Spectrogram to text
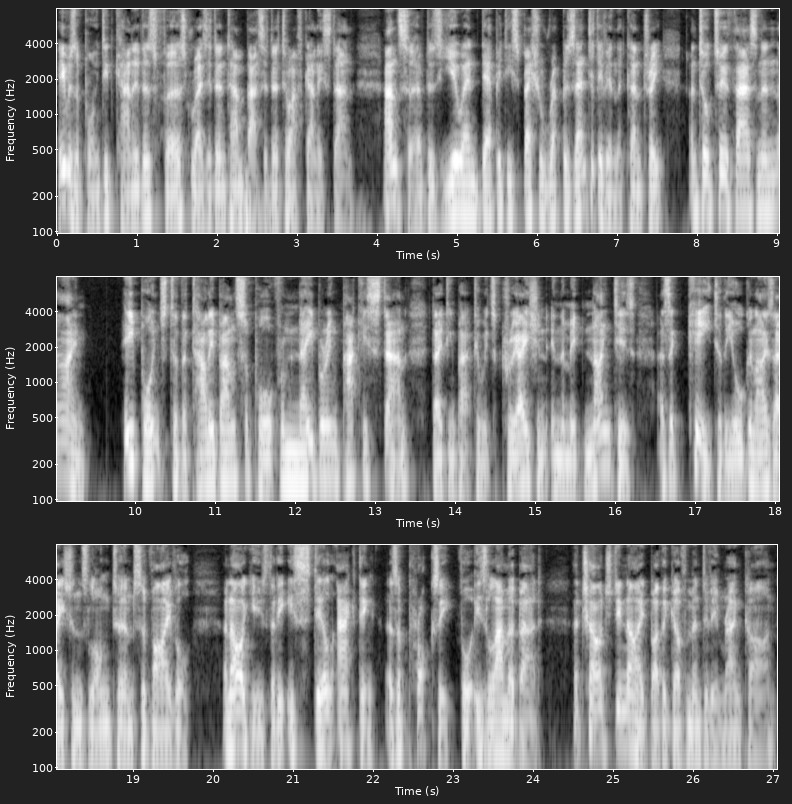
he was appointed Canada's first resident ambassador to Afghanistan and served as UN Deputy Special Representative in the country until 2009. He points to the Taliban's support from neighbouring Pakistan, dating back to its creation in the mid 90s, as a key to the organisation's long term survival, and argues that it is still acting as a proxy for Islamabad, a charge denied by the government of Imran Khan.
